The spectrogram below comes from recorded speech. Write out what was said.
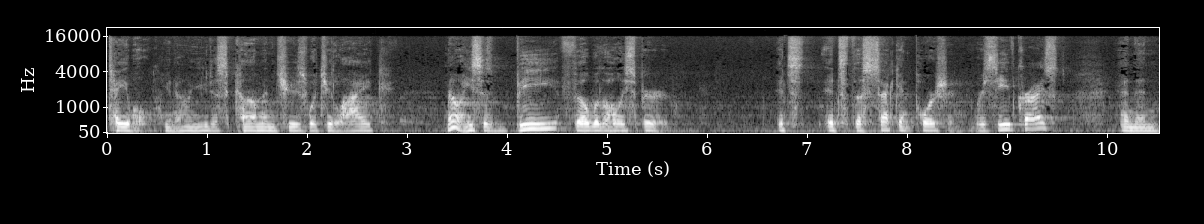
table. You know, you just come and choose what you like. No, he says, be filled with the Holy Spirit. It's, it's the second portion. Receive Christ, and then,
